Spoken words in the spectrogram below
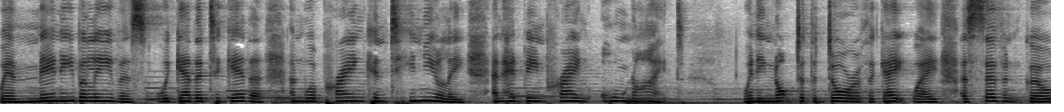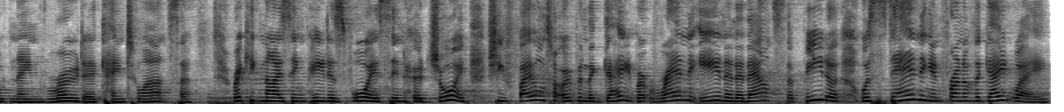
where many believers were gathered together and were praying continually and had been praying all night. When he knocked at the door of the gateway, a servant girl named Rhoda came to answer. Recognizing Peter's voice in her joy, she failed to open the gate but ran in and announced that Peter was standing in front of the gateway.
